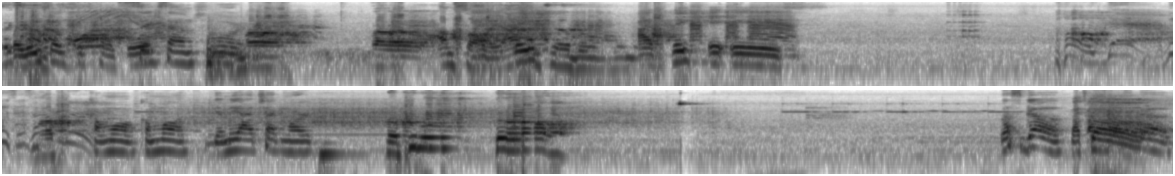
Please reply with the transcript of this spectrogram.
Wait, what you say six times four? Six times four. Bro, bro, I'm sorry. I I'm think- terrible. I think it is. Oh yeah, this is happening. Come on, come on. Give me that check mark. Bro, people do it all. Let's go. Let's go. Let's go.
